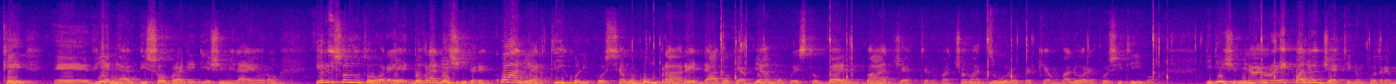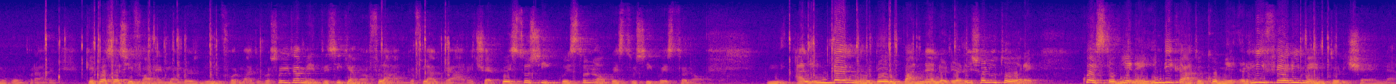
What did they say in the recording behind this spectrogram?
che eh, viene al di sopra dei 10.000 euro, il risolutore dovrà decidere quali articoli possiamo comprare, dato che abbiamo questo bel budget, lo facciamo azzurro perché è un valore positivo, di 10.000 euro e quali oggetti non potremmo comprare. Che cosa si fa nel mondo informatico? Solitamente si chiama flag, flaggare, cioè questo sì, questo no, questo sì, questo no. All'interno del pannello del risolutore questo viene indicato come riferimento di cella,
